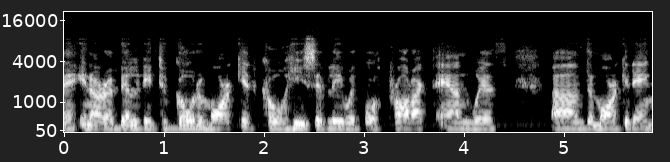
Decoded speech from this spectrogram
uh, in our ability to go to market cohesively with both product and with um, the marketing.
